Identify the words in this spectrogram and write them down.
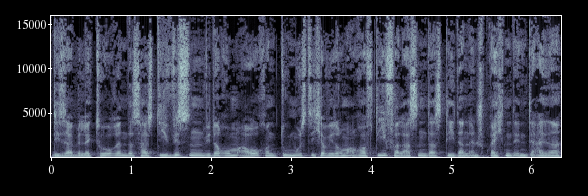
dieselbe Lektorin. Das heißt, die wissen wiederum auch und du musst dich ja wiederum auch auf die verlassen, dass die dann entsprechend in deiner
